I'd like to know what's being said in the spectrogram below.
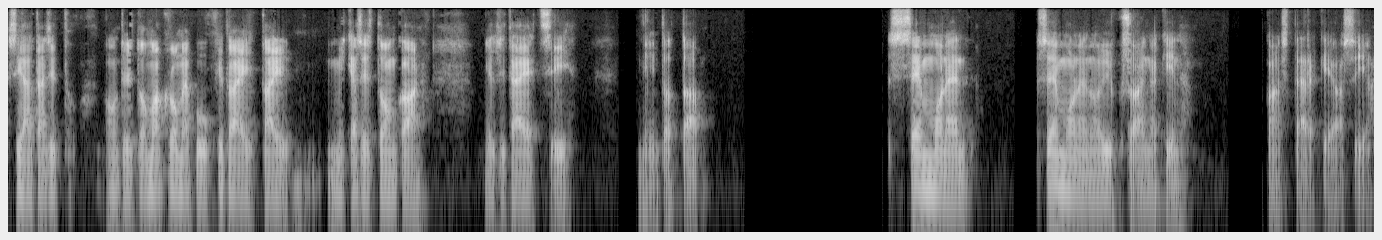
sieltä sit on tietysti oma Chromebook tai, tai mikä se sitten onkaan, millä sitä etsii, niin tota, semmoinen, semmoinen on yksi ainakin kans tärkeä asia.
